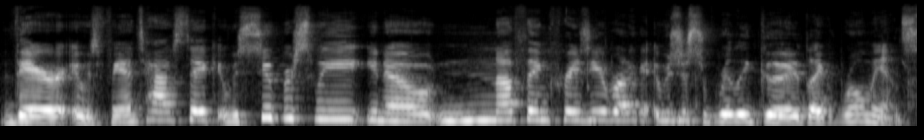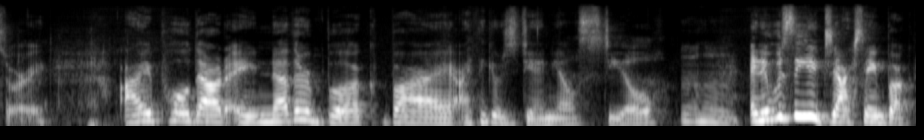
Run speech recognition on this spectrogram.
There, it was fantastic. It was super sweet. You know, nothing crazy erotic. It was just a really good like romance story. I pulled out another book by I think it was Danielle Steel, mm-hmm. and it was the exact same book.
